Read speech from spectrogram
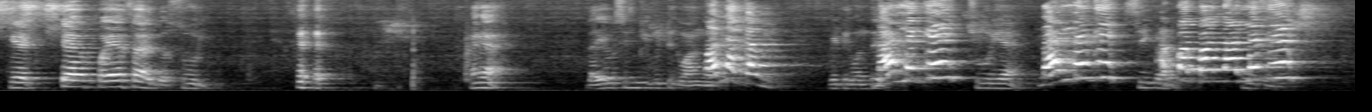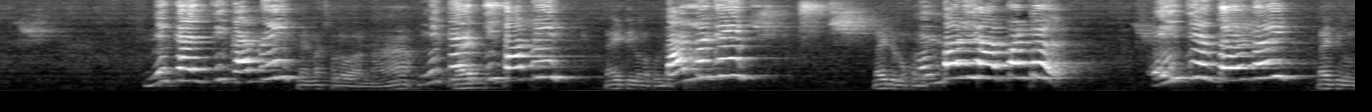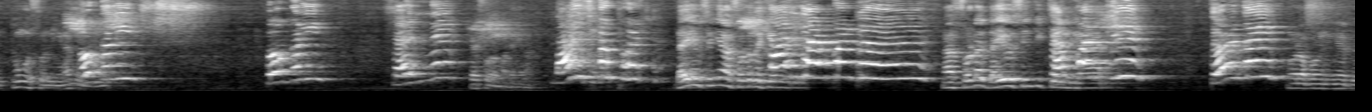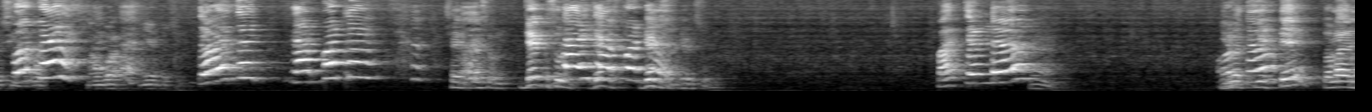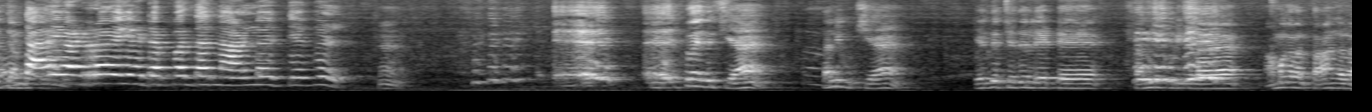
கெட்ட பையன் சார் இந்த சூரி. ஏங்க தயவு செஞ்சு வீட்டுக்கு வாங்க. வணக்கம். வீட்டுக்கு வந்து நல்லது. சூரிய நல்லது. சீக்கிரம். அப்பப்பா நல்லது. நீ கழிச்சு காப்பி நான் என்ன சொல்ல வரேன்னா நீ கழிச்சு காப்பி நைட்டு இவனை கொஞ்சம் நல்லது. நைட்டு இவனை கொஞ்சம் என்னடி சாப்பாடு எயித்து நைட்டு இவனை தூங்க சொன்னீங்கன்னா கொஞ்சம் பொங்கலி சன்னு பேச விட மாட்டேங்கிறான். நாய் சாப்பாடு. தயவு செஞ்சு நான் சொல்றதை நாய் கேளுங்க சாப்பாடு. நான் சொல்ற தயவு செஞ்சு கேளுங்க. சப்பாத்தி தொழுதை ஒரு அப்போ நீங்க பேசுங்க போங்க. நான் போறேன் நீங்க பேசுங்க தொழுதை சாப்பாடு. சரி பேச சொல்லு. டேட் சொல்லு. டேட் சாப்பாடு. டேட் சொல்லு டேட் சொல்லு. பத்தொண்டு ஆ. இருபத்தி எட்டு தொள்ளாயிரத்தி ஐம்பத்தி தாயடுற எடப்பத ஆ. இப்பதான் எந்திரிச்சியா? தண்ணி குடிச்சியா? எந்திரிச்சது லேட்டு தண்ணி குடிக்கல அமகலம் தாங்கல.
